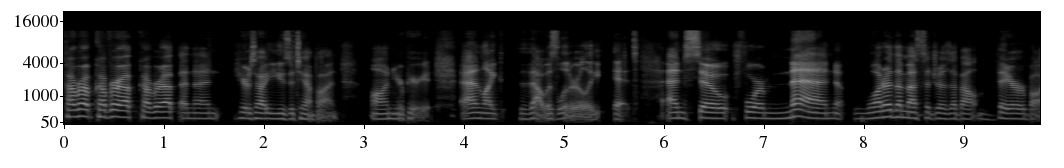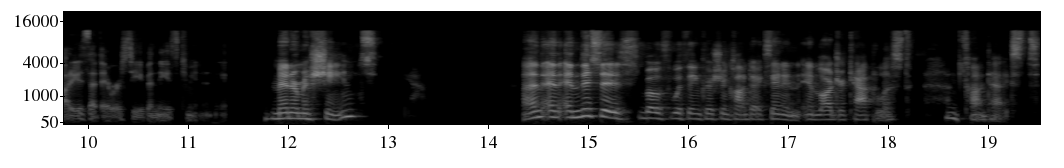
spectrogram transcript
cover up cover up cover up and then here's how you use a tampon on your period and like that was literally it and so for men what are the messages about their bodies that they receive in these communities Men are machines. Yeah. And, and and this is both within Christian context and in, in larger capitalist Mm. contexts.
